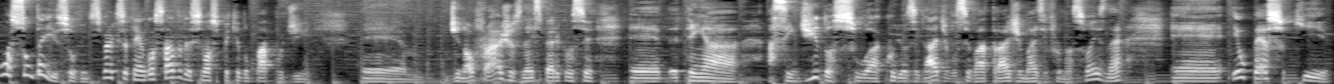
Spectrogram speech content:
o assunto é isso, ouvinte. Espero que você tenha gostado desse nosso pequeno papo de é, de naufrágios, né? Espero que você é, tenha acendido a sua curiosidade, você vá atrás de mais informações, né? É, eu peço que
